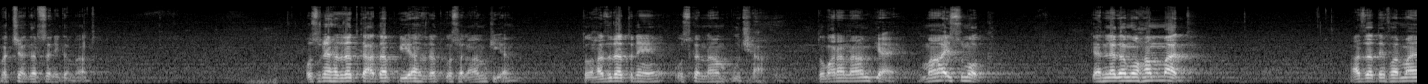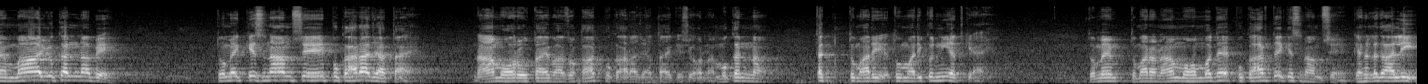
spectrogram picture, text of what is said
بچہ گھر سے نکل رہا تھا۔ اس نے حضرت کا ادب کیا، حضرت کو سلام کیا۔ تو حضرت نے اس کا نام پوچھا، تمہارا نام کیا ہے؟ ماں اسمک کہنے لگا، محمد حضرت نے فرمایا، ماں یوکن بے تمہیں کس نام سے پکارا جاتا ہے؟ نام اور ہوتا ہے، بعض اوقات پکارا جاتا ہے کسی اور نام۔ مکنہ تک تمہاری تمہاری کنیت کیا ہے؟ تمہیں تمہارا نام محمد ہے، پکارتے کس نام سے ہیں؟ کہنے لگا علی۔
